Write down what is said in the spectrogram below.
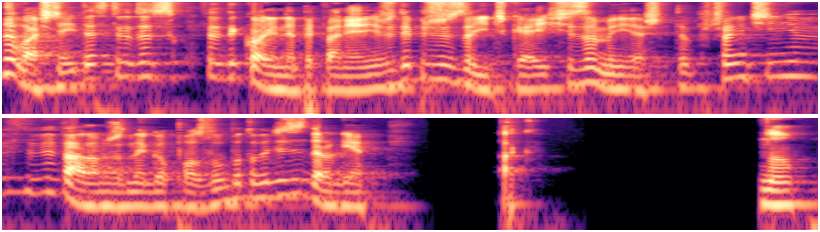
No właśnie, i to jest, to jest wtedy kolejne pytanie. Jeżeli ty piszesz zaliczkę i się zamyjesz, to przecież oni ci nie wywalą żadnego pozwu, bo to będzie za drogie. Tak. No.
